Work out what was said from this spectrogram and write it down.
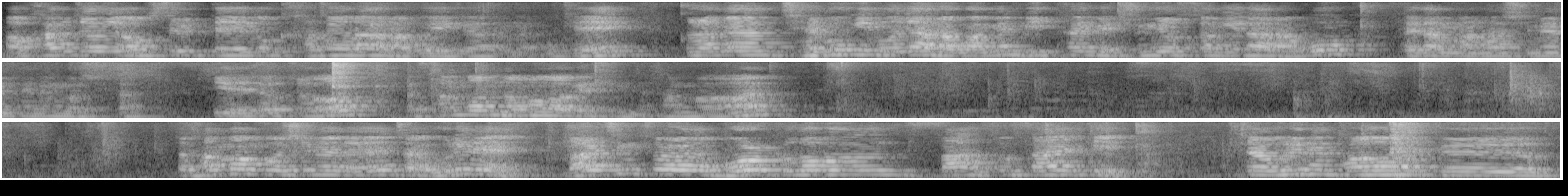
어, 감정이 없을 때에도 가져라 라고 얘기하는 거예요. 오케이? 그러면 제목이 뭐냐라고 하면 미타임의 중요성이다라고 대답만 하시면 되는 것이다. 이해되셨죠? 자, 3번 넘어가겠습니다. 3번. 자, 3번 보시면은 자, 우리는 marching toward a more global society. 자, 우리는 더그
